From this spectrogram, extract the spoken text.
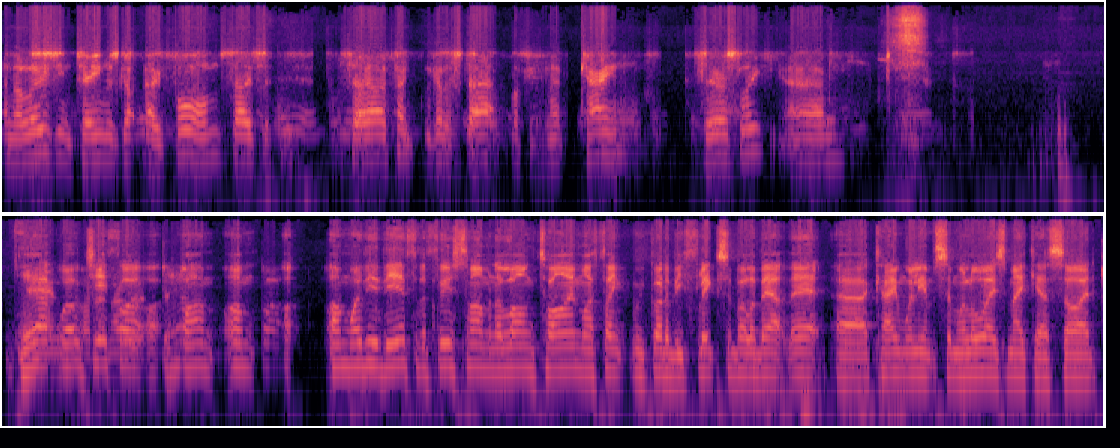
and a losing team has got no form. So, so I think we've got to start looking at Kane seriously. Um, Yeah, well, I Jeff, I, I, I'm, I'm, I'm with you there for the first time in a long time. I think we've got to be flexible about that. Uh, Kane Williamson will always make our side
